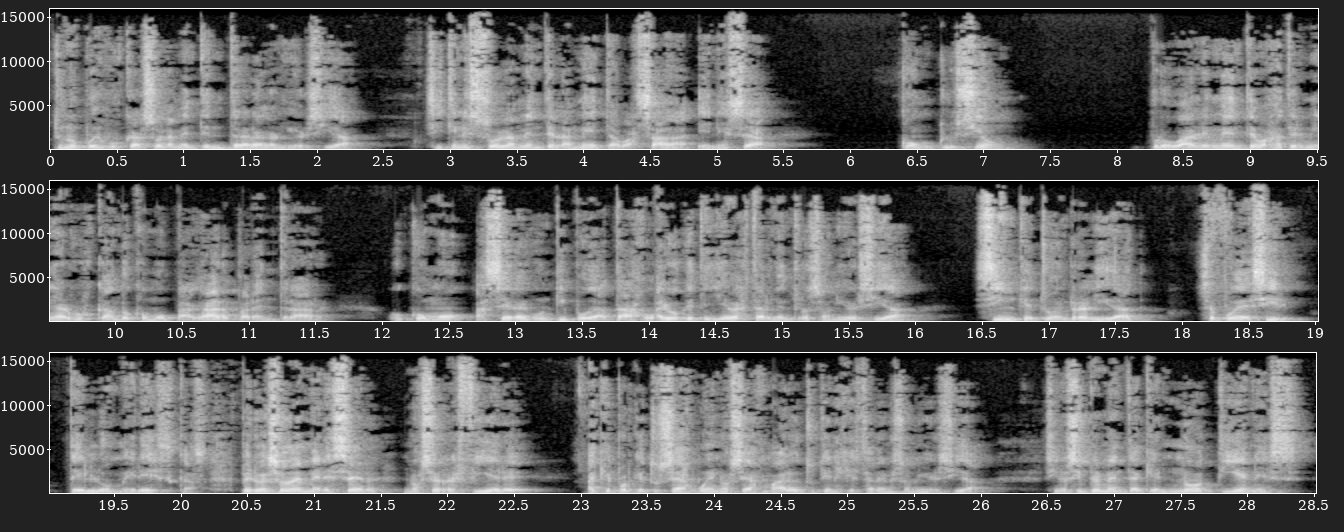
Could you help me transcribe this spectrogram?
tú no puedes buscar solamente entrar a la universidad. Si tienes solamente la meta basada en esa conclusión, probablemente vas a terminar buscando cómo pagar para entrar o cómo hacer algún tipo de atajo, algo que te lleve a estar dentro de esa universidad sin que tú en realidad, se puede decir, te lo merezcas. Pero eso de merecer no se refiere a que porque tú seas bueno seas malo tú tienes que estar en esa universidad, sino simplemente a que no tienes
